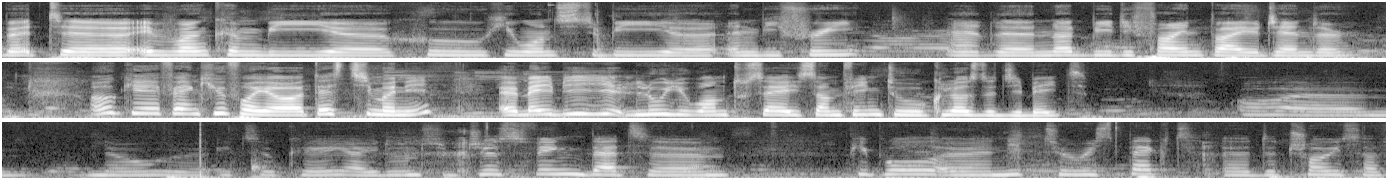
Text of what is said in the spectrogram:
but uh, everyone can be uh, who he wants to be uh, and be free and uh, not be defined by a gender. Okay, thank you for your testimony. Uh, maybe Lou, you want to say something to close the debate. Oh, um, no, uh, it's okay. I don't just think that um, people uh, need to respect uh, the choice of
